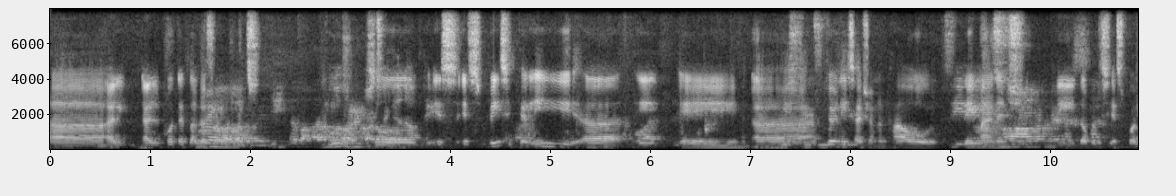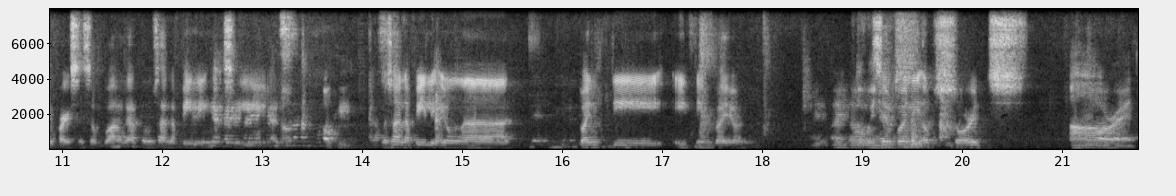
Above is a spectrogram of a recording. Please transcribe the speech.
uh, I'll, I'll put it on the show notes. So it's, it's basically uh, a, a uh, Q&A session on how they manage the WCS qualifiers sa Zamboanga kung saan napili nga si ano Okay. kung saan napili yung uh, 2018 ba yun? Symphony of Swords. Ah, alright.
